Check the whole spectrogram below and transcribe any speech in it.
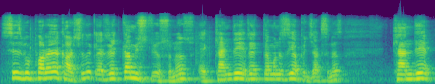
siz bu paraya karşılık e, reklam istiyorsunuz. E, kendi reklamınızı yapacaksınız. Kendi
